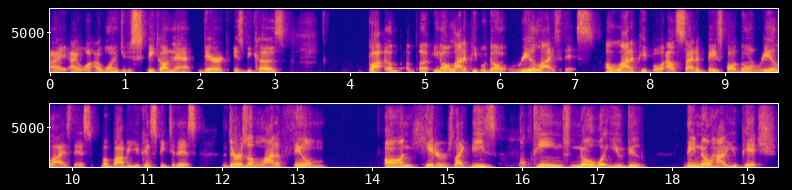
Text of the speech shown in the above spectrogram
I I, I wanted you to speak on that, Derek, is because, but uh, uh, you know, a lot of people don't realize this. A lot of people outside of baseball don't realize this. But Bobby, you can speak to this. There's a lot of film on hitters. Like these teams know what you do. They know how you pitch.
